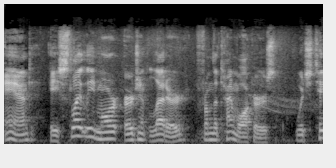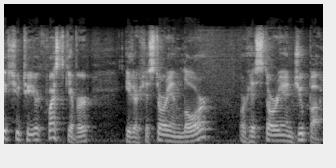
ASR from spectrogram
and a slightly more urgent letter from the Time Walkers, which takes you to your quest giver, either Historian Llore or Historian Ju'pa.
